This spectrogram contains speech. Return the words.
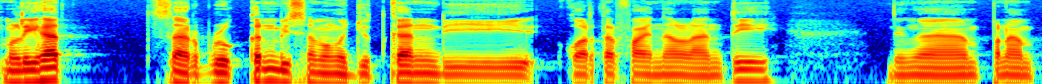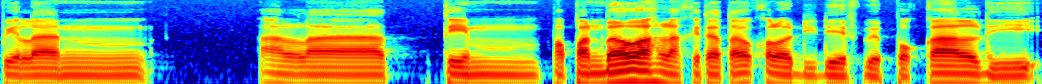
melihat Saarbrücken bisa mengejutkan di quarter final nanti dengan penampilan alat tim papan bawah lah. Kita tahu kalau di DFB Pokal di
